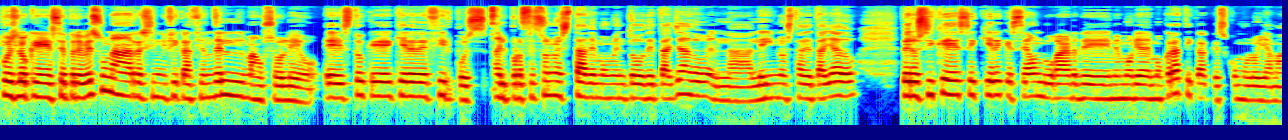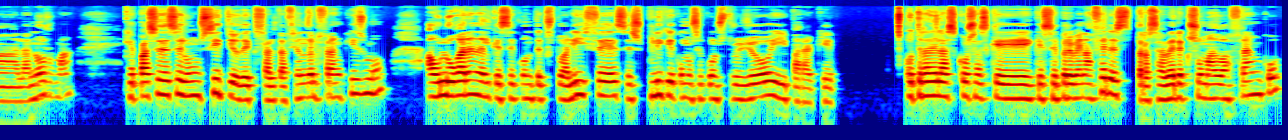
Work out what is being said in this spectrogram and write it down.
Pues lo que se prevé es una resignificación del mausoleo. ¿Esto qué quiere decir? Pues el proceso no está de momento detallado, en la ley no está detallado, pero sí que se quiere que sea un lugar de memoria democrática, que es como lo llama la norma, que pase de ser un sitio de exaltación del franquismo a un lugar en el que se contextualice, se explique cómo se construyó y para qué. Otra de las cosas que, se prevén hacer es, tras haber exhumado a Franco,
